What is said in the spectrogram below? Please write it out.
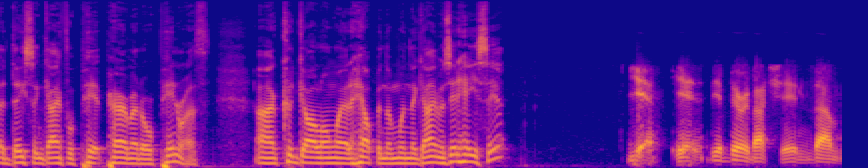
a decent game for Parramatta or Penrith, uh, could go a long way to helping them win the game. Is that how you see it? Yeah, yeah, yeah, very much. And um,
